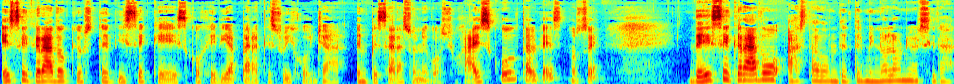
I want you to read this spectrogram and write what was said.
ese grado que usted dice que escogería para que su hijo ya empezara su negocio? High school, tal vez, no sé. De ese grado hasta donde terminó la universidad.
